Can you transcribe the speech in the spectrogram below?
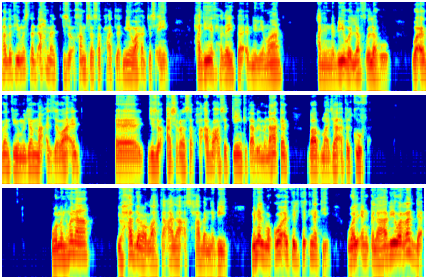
هذا في مسند أحمد جزء 5 صفحة 391 حديث حذيفة ابن اليمان عن النبي واللفظ له. وأيضا في مجمع الزوائد آه، جزء 10 صفحة 64 كتاب المناقب باب ما جاء في الكوفة. ومن هنا يحذر الله تعالى أصحاب النبي من الوقوع في الفتنة والانقلاب والردة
